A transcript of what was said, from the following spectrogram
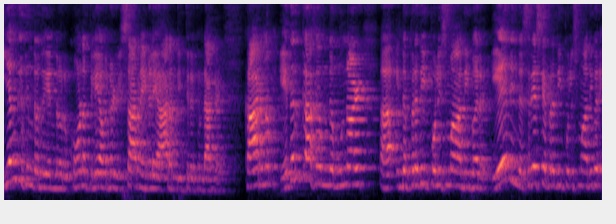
இயங்குகின்றது என்ற ஒரு கோணத்திலே அவர்கள் விசாரணைகளை ஆரம்பித்திருக்கின்றார்கள். காரணம் எதற்காக இந்த முன்னாள் இந்த பிரதி பொலிஸ்மா அதிபர் ஏன் இந்த சிரேஷ்ட பிரதி பொலிஸ்மா அதிபர்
